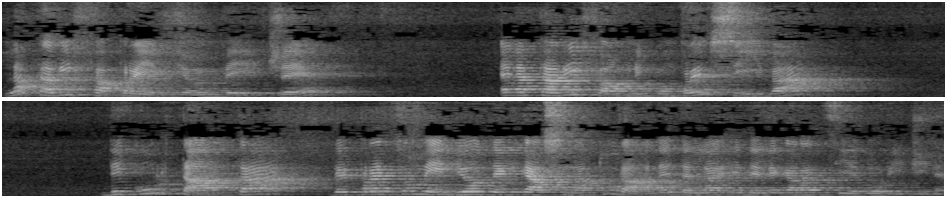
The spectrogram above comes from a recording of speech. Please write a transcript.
La tariffa premio invece è la tariffa omnicomprensiva decurtata del prezzo medio del gas naturale della, e delle garanzie d'origine.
